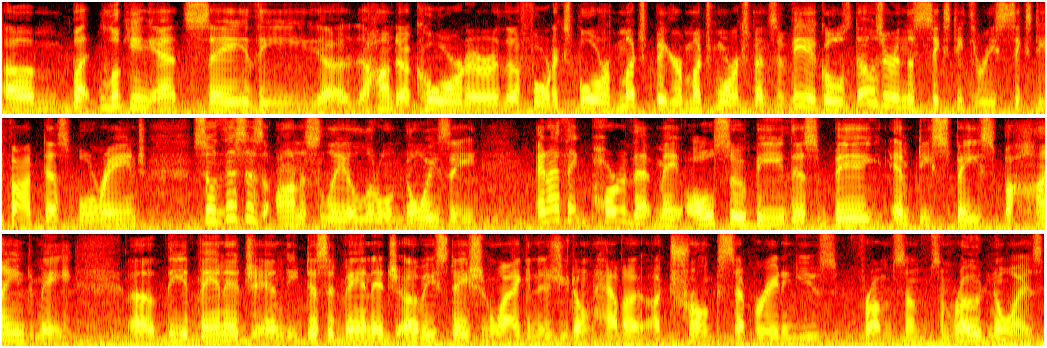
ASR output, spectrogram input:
Um, but looking at, say, the uh, Honda Accord or the Ford Explorer, much bigger, much more expensive vehicles, those are in the 63, 65 decibel range. So this is honestly a little noisy. And I think part of that may also be this big empty space behind me. Uh, the advantage and the disadvantage of a station wagon is you don't have a, a trunk separating you from some, some road noise.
